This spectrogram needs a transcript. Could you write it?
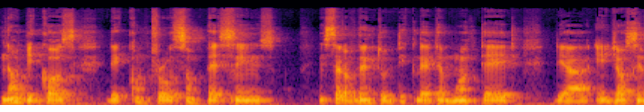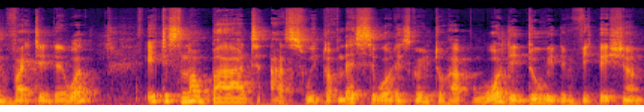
not because they control some persons. Instead of them to declare them wanted, they are just invited there. Well, it is not bad as we talk. Let's see what is going to happen. What they do with the invitation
